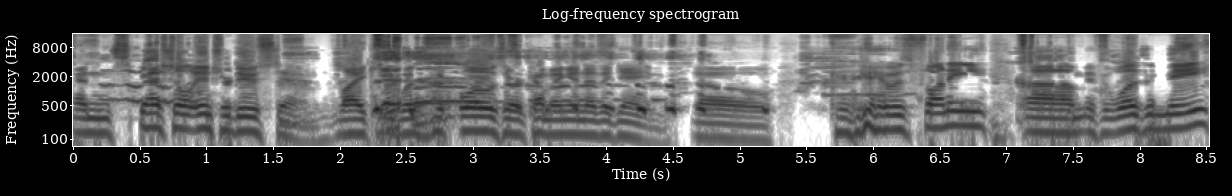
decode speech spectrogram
and special introduced him like he was the closer coming into the game. So it was funny. Um, if it wasn't me,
